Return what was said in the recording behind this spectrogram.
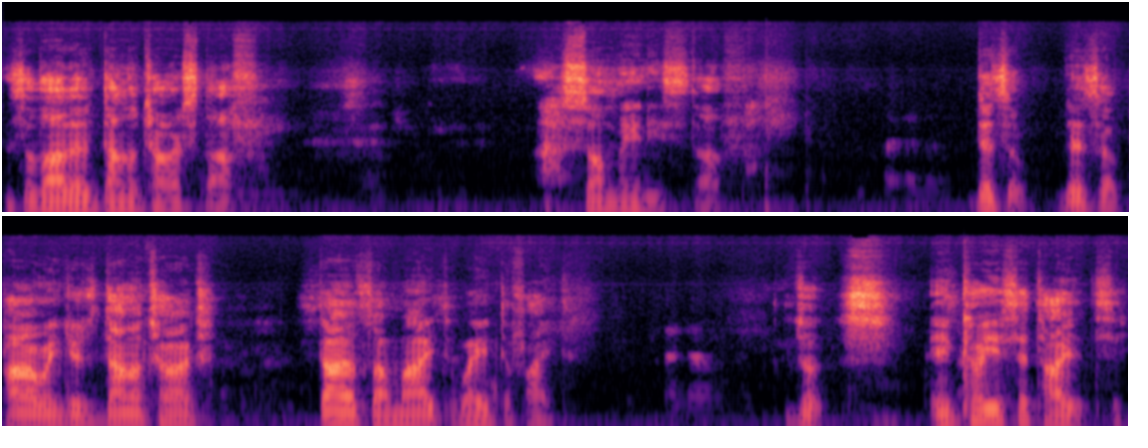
there's a lot of Dino Charge stuff. Ah, so many stuff. There's a there's a Power Rangers Dino Charge. Dinosaur might way to fight. Just in Kyusetai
